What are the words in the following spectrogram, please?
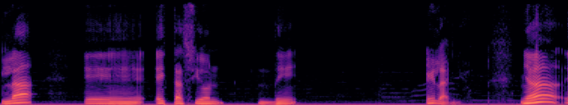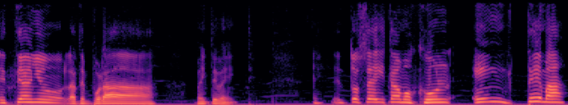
la eh, estación de el año. Ya este año la temporada 2020. Entonces ahí estamos con un tema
